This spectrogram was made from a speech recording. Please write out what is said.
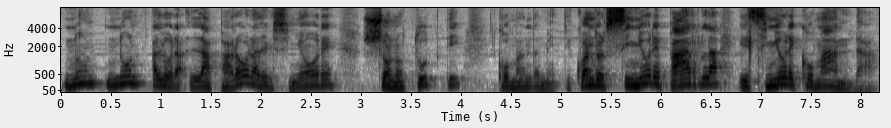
non, non... Allora, la parola del Signore sono tutti comandamenti. Quando il Signore parla, il Signore comanda.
